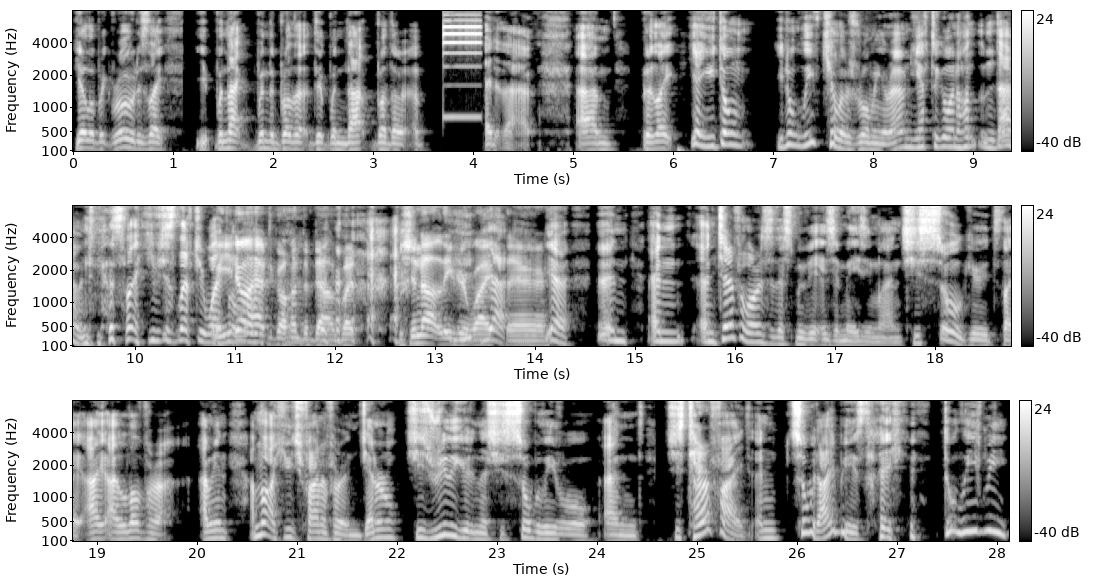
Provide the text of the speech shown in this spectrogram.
Yellow Brick Road. Is like when that when the brother when that brother uh, edit that out. Um, but like yeah, you don't you don't leave killers roaming around. You have to go and hunt them down. it's like you've just left your wife. You don't alone. have to go hunt them down, but you should not leave your wife yeah, there. Yeah, and and and Jennifer Lawrence in this movie is amazing, man. She's so good. Like I I love her. I mean, I'm not a huge fan of her in general. She's really good in this. She's so believable, and she's terrified, and so would I be. It's like, don't leave me.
